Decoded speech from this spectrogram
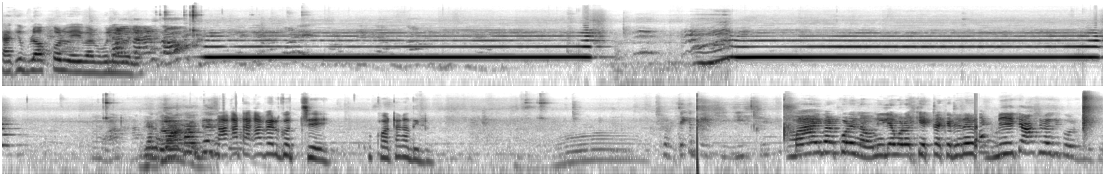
কাকি ব্লক করবে এবার বলে বলে। টাকা টাকা বের করছে। ক টাকা দিল? মা এবার করে নাও নিলে মনে হয় কেকটা কেটে নেবে। মেয়েকে আশীর্বাদই করবি তো।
